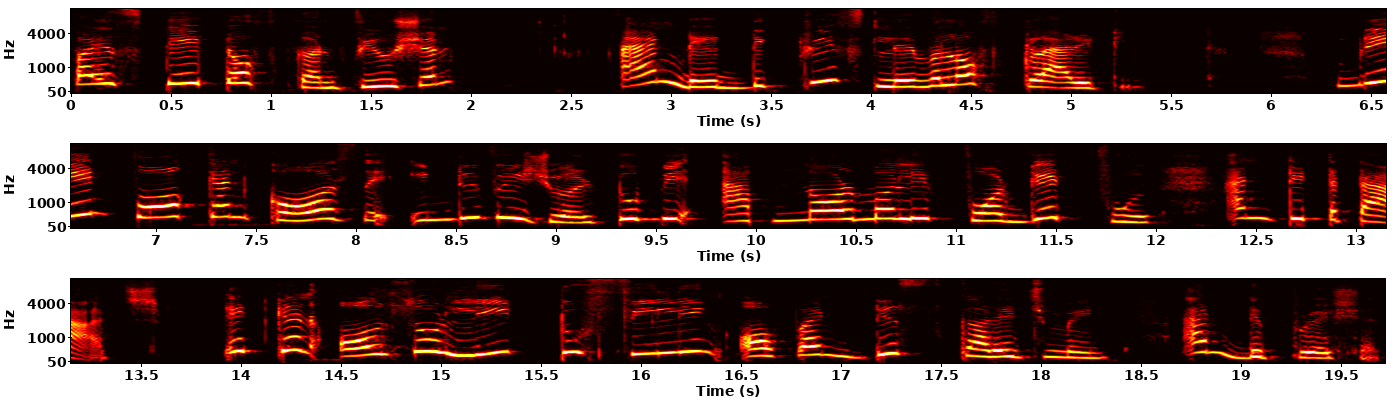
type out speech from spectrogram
by a state of confusion and a decreased level of clarity. Brain fog can cause the individual to be abnormally forgetful and detached. It can also lead to feeling of discouragement and depression.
